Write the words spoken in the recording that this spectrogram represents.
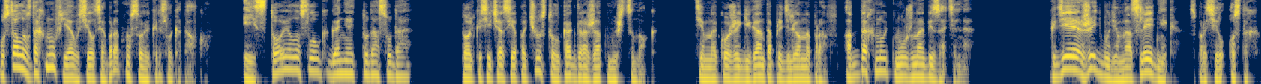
Устало вздохнув, я уселся обратно в свое кресло-каталку. И стоило слуг гонять туда-сюда. Только сейчас я почувствовал, как дрожат мышцы ног. Темнокожий гигант определенно прав. Отдохнуть нужно обязательно. «Где жить будем, наследник?» — спросил Остах.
